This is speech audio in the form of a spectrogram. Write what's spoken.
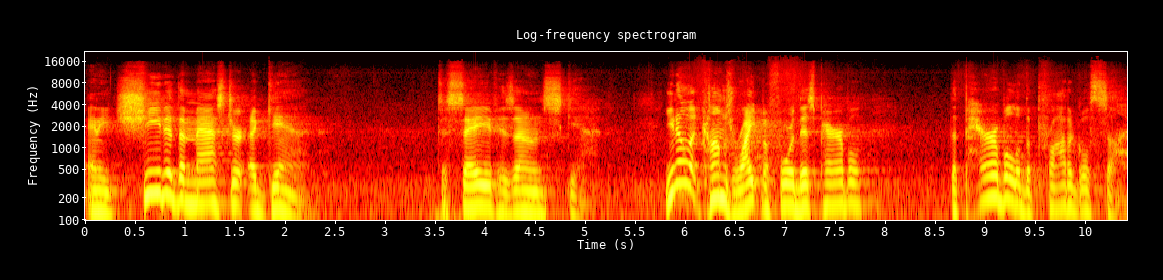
and he cheated the master again to save his own skin. You know what comes right before this parable? The parable of the prodigal son.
